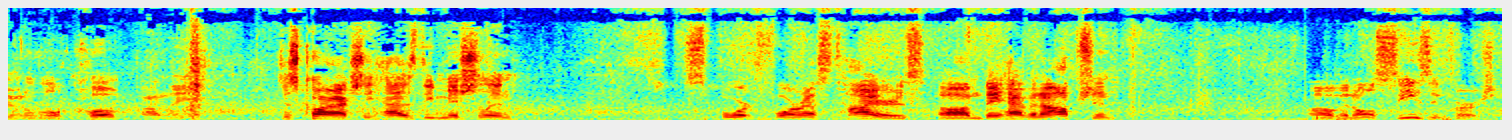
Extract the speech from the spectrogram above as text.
Give it a little quote on the, this car actually has the Michelin Sport 4S tires. Um, they have an option of an all-season version,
